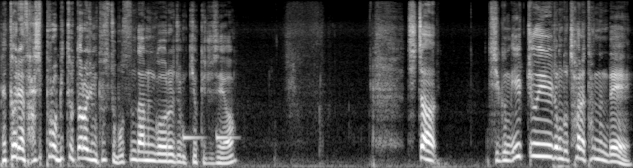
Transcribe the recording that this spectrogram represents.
배터리 한40% 밑으로 떨어지면 boost 못 쓴다는 거를 좀 기억해 주세요. 진짜 지금 일주일 정도 차를 탔는데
